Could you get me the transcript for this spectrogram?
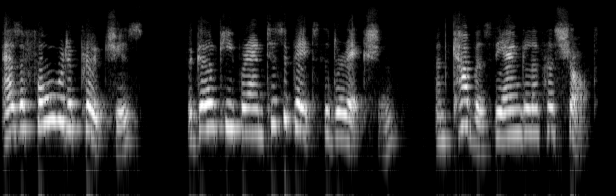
As a forward approaches, the goalkeeper anticipates the direction and covers the angle of her shot.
